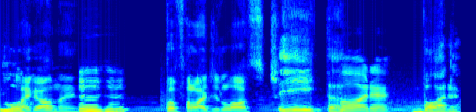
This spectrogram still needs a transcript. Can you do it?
Louco. Legal, né? Uhum. Vamos falar de Lost. Eita, Bora. bora.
